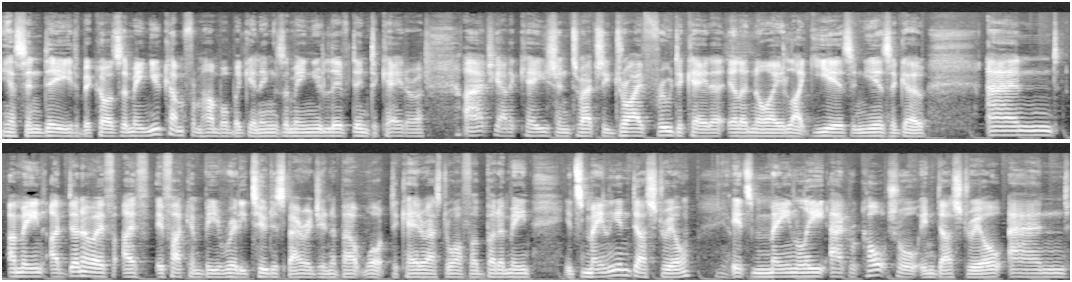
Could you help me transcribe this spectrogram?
Yes, indeed. Because I mean, you come from humble beginnings. I mean, you lived in Decatur. I actually had occasion to actually drive through Decatur, Illinois, like years and years ago. And I mean, I don't know if I if I can be really too disparaging about what Decatur has to offer, but I mean, it's mainly industrial. Yeah. It's mainly agricultural, industrial, and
